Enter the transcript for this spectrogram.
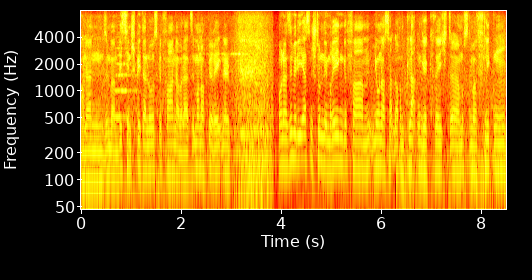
Und dann sind wir ein bisschen später losgefahren, aber da hat es immer noch geregnet. Und dann sind wir die ersten Stunden im Regen gefahren. Jonas hat noch einen Platten gekriegt, da mussten wir flicken.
